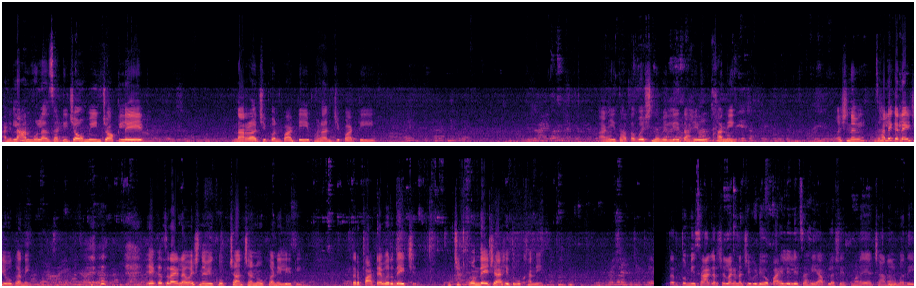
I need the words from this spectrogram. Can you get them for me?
आणि लहान मुलांसाठी चाऊमिन चॉकलेट नारळाची पण पाटी फळांची पाटी. आणि इथं आता वैष्णवी लिहित आहे उखाणे. वैष्णवी झाले का लिहायचे उखाणे? एकच राहिला वैष्णवी खूप छान छान उखाणे लिहिती. तर पाट्यावर द्यायची चिटकून द्यायचे आहेत उखाणे. तर तुम्ही सागरच्या लग्नाचे व्हिडिओ पाहिलेलेच आहे आपल्या शेतमाळा या चॅनलमध्ये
